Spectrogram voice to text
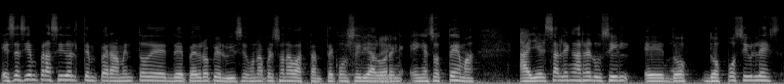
Ese siempre ha sido el temperamento de, de Pedro Pierluisi es una persona bastante conciliadora Sí. en, en esos temas ayer salen a relucir eh, dos, dos posibles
